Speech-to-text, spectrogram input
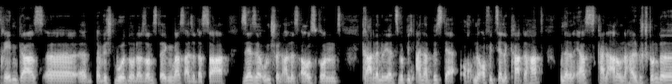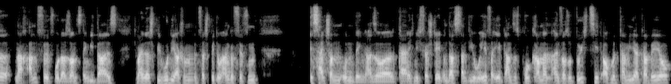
Tränengas äh, äh, erwischt wurden oder sonst irgendwas. Also, das sah sehr, sehr unschön alles aus. Und gerade wenn du jetzt wirklich einer bist, der auch eine offizielle Karte hat und der dann erst, keine Ahnung, eine halbe Stunde nach Anpfiff oder sonst irgendwie da ist. Ich meine, das Spiel wurde ja schon mit Verspätung angepfiffen ist halt schon ein Unding. Also kann ich nicht verstehen. Und dass dann die UEFA ihr ganzes Programm dann einfach so durchzieht, auch mit Camilla Cabello,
